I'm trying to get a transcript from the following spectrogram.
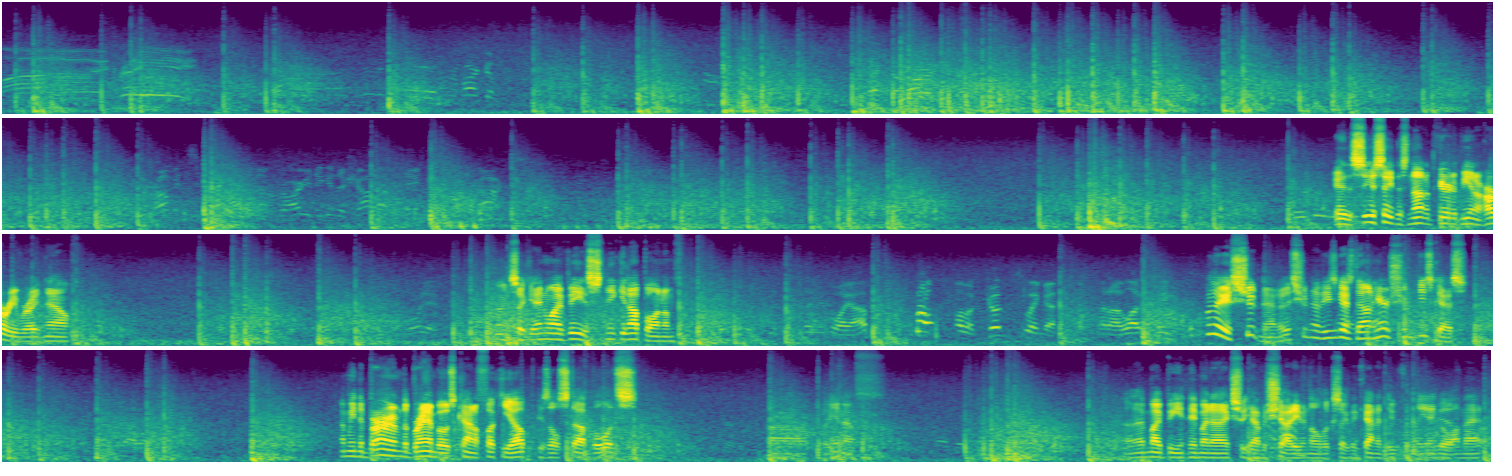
Line ready. Mark 'em. Probably distracted enough for Artie to get a shot out of Daniel Cox. Yeah, the CSA does not appear to be in a hurry right now. Looks like NYV is sneaking up on them. Who are they shooting at? Are they shooting at these guys down here? Shooting these guys. I mean, the burn, the Brambos kind of fuck you up because they'll stop bullets. Uh, but you know, uh, that might be. They might not actually have a shot, even though it looks like they kind of do from the angle on that.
